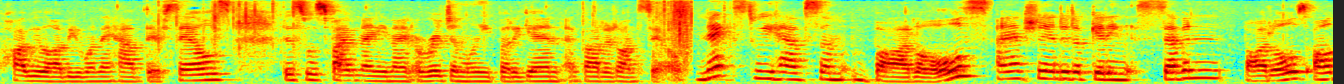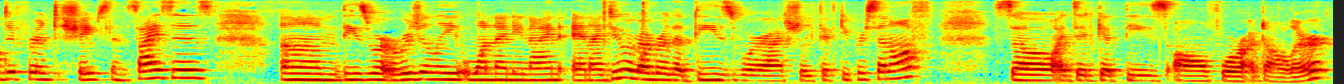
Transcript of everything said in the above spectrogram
Hobby Lobby when they have their sales. This was $5.99 originally, but again, I got it on sale. Next, we have some bottles. I actually ended up getting seven bottles, all different shapes and sizes. Um, these were originally $1.99, and I do remember that these were actually 50% off. So I did get these all for a dollar.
